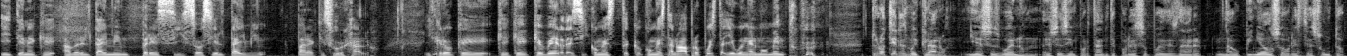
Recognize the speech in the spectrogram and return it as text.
y tiene que haber el timing preciso, así el timing para que surja algo. Y creo que, que, que, que Verdes y con, este, con esta nueva propuesta llegó en el momento. Tú lo tienes muy claro y eso es bueno, eso es importante, por eso puedes dar una opinión sobre este asunto.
